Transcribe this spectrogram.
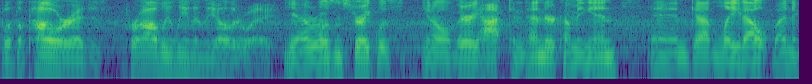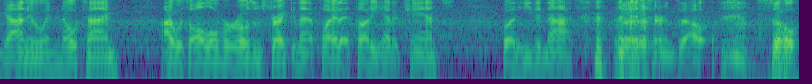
but the power edge is probably leaning the other way. Yeah, Rosenstrike was, you know, a very hot contender coming in and got laid out by Ngannou in no time. I was all over Rosenstrike in that fight. I thought he had a chance, but he did not, it turns out. So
